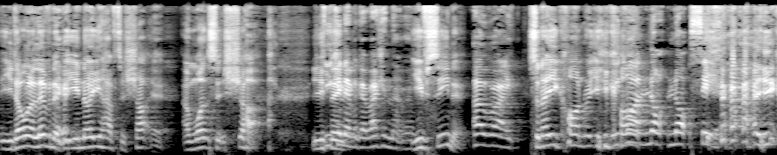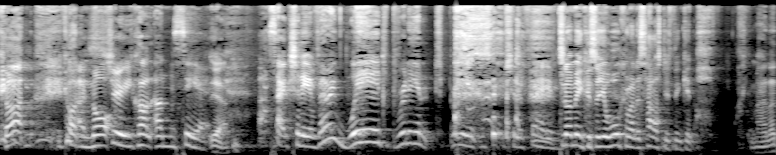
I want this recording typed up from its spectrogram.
you don't want to live in it but you know you have to shut it and once it's shut you, you think can never go back in that room. you've seen it oh right, so now you can't re- you, you can't, can't not not see it. you can't you can't That's not true. You can't unsee it. yeah That's actually a very weird, brilliant, brilliant description of fame. do you know what I mean because so you're walking around this house and you're thinking oh man I,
